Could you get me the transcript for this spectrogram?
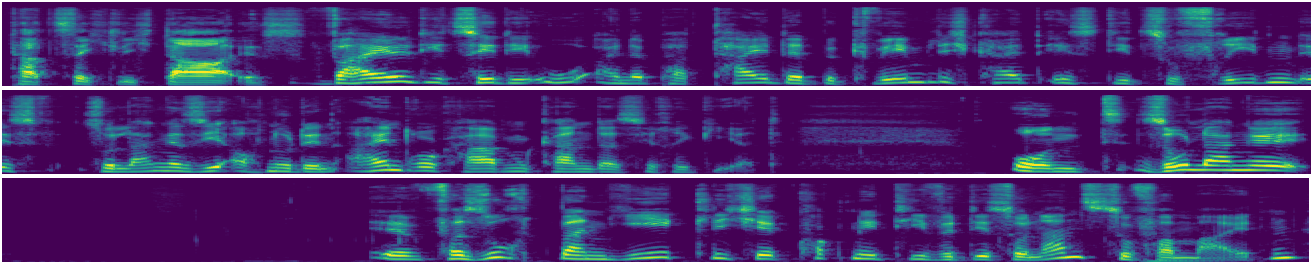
tatsächlich da ist? Weil die CDU eine Partei der Bequemlichkeit ist, die zufrieden ist, solange sie auch nur den Eindruck haben kann, dass sie regiert. Und solange versucht man jegliche kognitive Dissonanz zu vermeiden,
